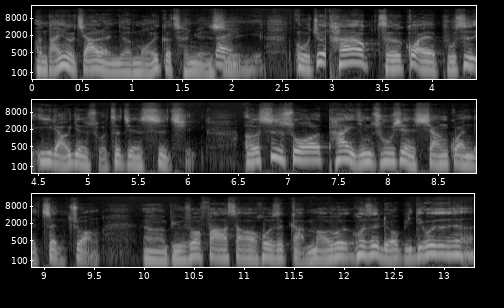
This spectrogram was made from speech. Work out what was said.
呃，男友家人的某一个成员是，我觉得他要责怪的不是医疗院所这件事情，而是说他已经出现相关的症状。嗯，比如说发烧，或者是感冒，或或是流鼻涕，或者是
